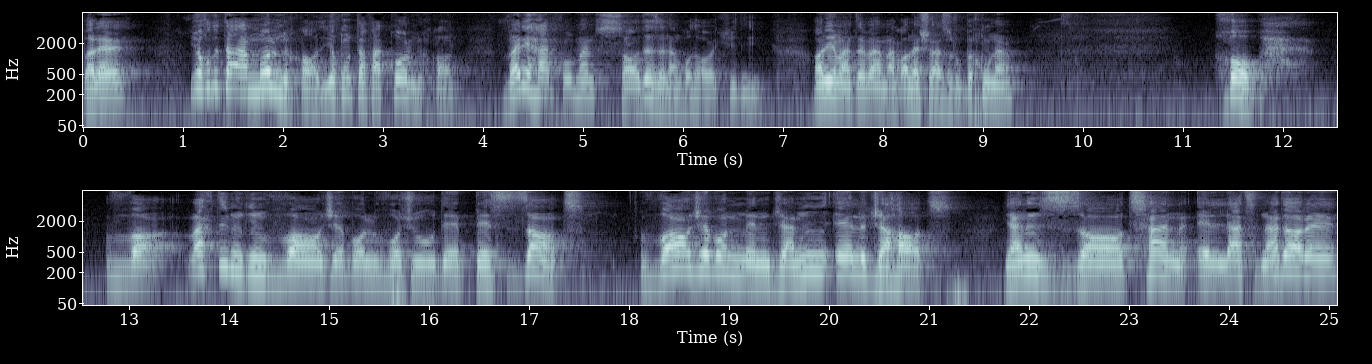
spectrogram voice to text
بله؟ یه خود تعمل می‌خواد یه خود تفکر می‌خواد. ولی حرف رو من ساده زدم خدا وکیلی. حالا یه مرتبه مقالش رو از رو بخونم. خب وقتی میگیم واجب الوجود به ذات واجب من جمیع الجهات یعنی ذاتا علت نداره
